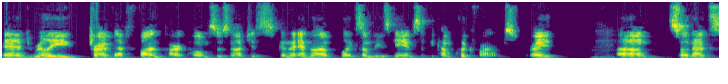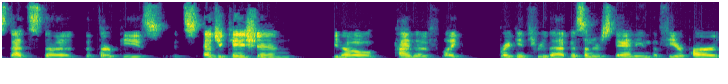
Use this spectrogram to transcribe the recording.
and really drive that fun part home. So it's not just going to end up like some of these games that become click farms, right? Mm-hmm. Um, so that's that's the the third piece. It's education, you know, kind of like breaking through that misunderstanding, the fear part,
